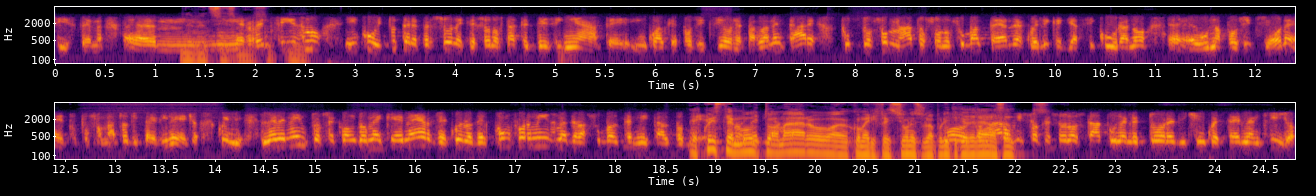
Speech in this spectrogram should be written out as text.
system ehm, nel renzismo, in cui tutte le persone che sono state designate in qualche posizione parlamentare, tutto sommato sono subalterne a quelli che gli assicurano eh, una posizione tutto sommato di privilegio. Quindi l'elemento secondo me che emerge è quello del conformismo e della subalternità al potere. E questo è molto amaro eh, come riflessione sulla politica molto italiana. Amaro, visto che sono stato un elettore di 5 Stelle anch'io,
